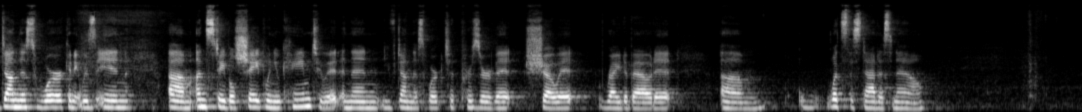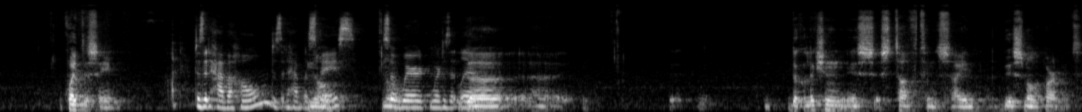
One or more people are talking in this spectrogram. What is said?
done this work and it was in um, unstable shape when you came to it, and then you've done this work to preserve it, show it, write about it. Um, what's the status now? Quite the same. Does it have a home? Does it have a no, space? No. So where where does it live? The, uh, the collection is stuffed inside this small apartment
